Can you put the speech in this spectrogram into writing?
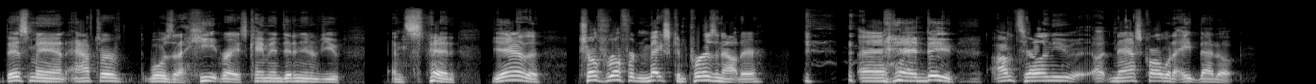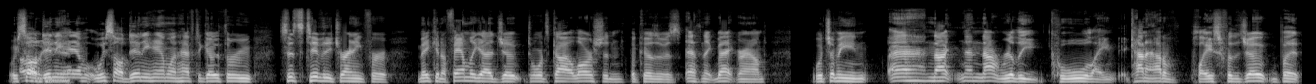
This man, after what was it, a heat race, came in, did an interview, and said, "Yeah, the Truff Rufford Mexican prison out there." and dude, I'm telling you, uh, NASCAR would have ate that up. We saw Oh, Denny yeah. Hamlin. We saw Denny Hamlin have to go through sensitivity training for making a Family Guy joke towards Kyle Larson because of his ethnic background. Which I mean, eh, not not really cool, like kind of out of place for the joke. But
